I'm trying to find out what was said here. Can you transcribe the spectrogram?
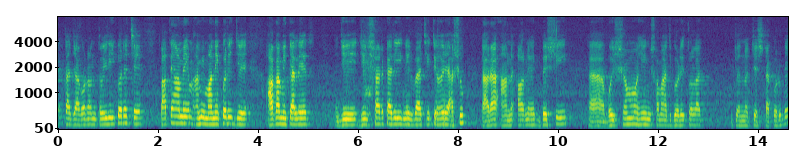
একটা জাগরণ তৈরি করেছে, তাতে আমি আমি মনে করি যে আগামীকালের যে যে সরকারি নির্বাচিত হয়ে আসুক, তারা অনেক বেশি বৈষম্যহীন সমাজ গড়ে তোলার জন্য চেষ্টা করবে।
